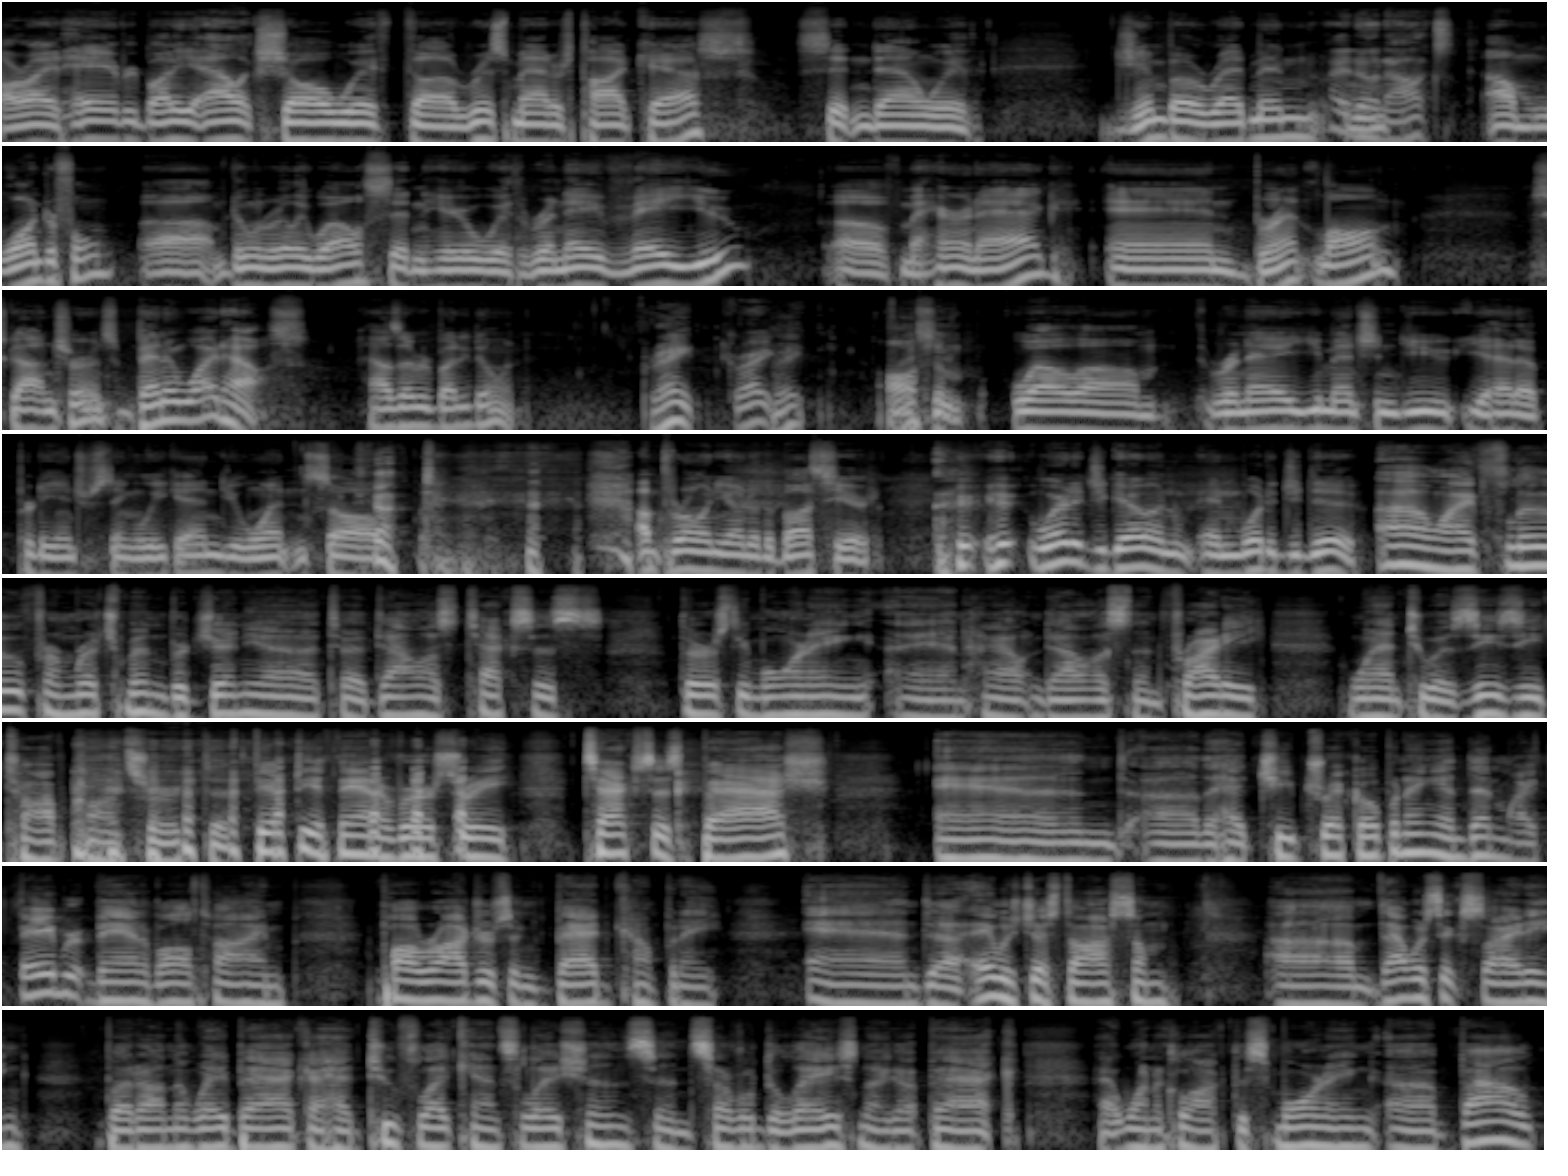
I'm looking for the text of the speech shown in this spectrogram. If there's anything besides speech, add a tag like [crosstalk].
All right. Hey, everybody. Alex Shaw with uh, Risk Matters Podcast, sitting down with Jimbo Redman. How you doing, Alex? I'm wonderful. Uh, I'm doing really well. Sitting here with Renee Vayu of Meherrin Ag and Brent Long, Scott Insurance, Bennett Whitehouse. How's everybody doing? Great. Great. Great. Awesome. Well, um, Renee, you mentioned you you had a pretty interesting weekend. You went and saw. [laughs] [laughs] I'm throwing you under the bus here. Where did you go and, and what did you do? Oh, I flew from Richmond, Virginia to Dallas, Texas Thursday morning and hung out in Dallas. Then Friday went to a ZZ Top concert, the [laughs] 50th anniversary Texas Bash. And uh, they had Cheap Trick opening. And then my favorite band of all time, Paul Rodgers and Bad Company. And uh, it was just awesome. Um, that was exciting. But on the way back, I had two flight cancellations and several delays, and I got back at one o'clock this morning, about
